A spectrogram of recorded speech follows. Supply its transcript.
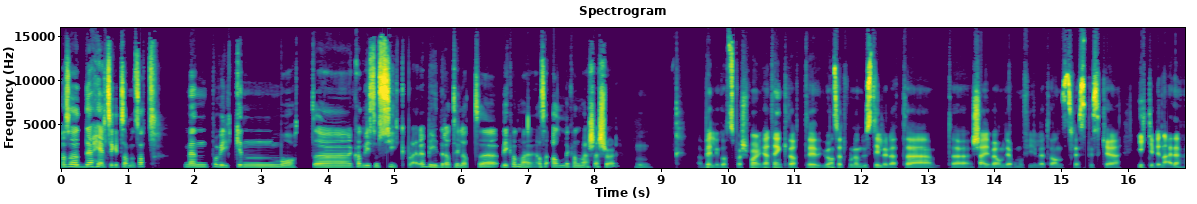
Altså, det er helt sikkert sammensatt, men på hvilken måte kan vi som sykepleiere bidra til at eh, vi kan være, altså alle kan være seg sjøl? Mm. Veldig godt spørsmål. Jeg tenker at uh, uansett hvordan du stiller deg til, til skeive, om de er homofile, trans, lesbiske, ikke-binære,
